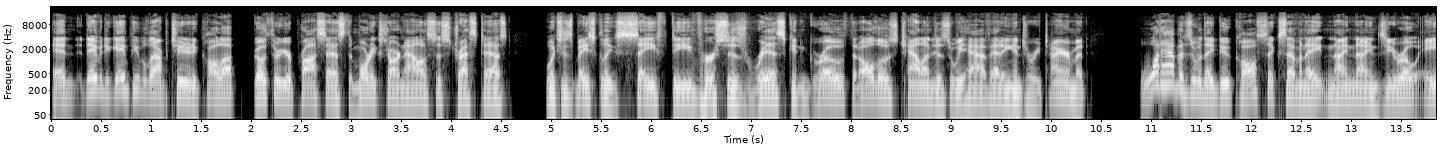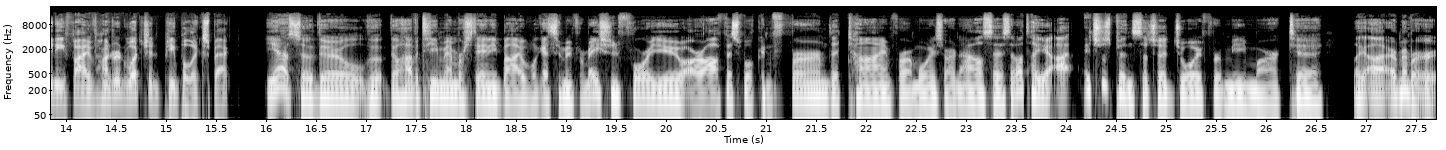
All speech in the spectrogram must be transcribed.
And David, you gave people the opportunity to call up, go through your process, the Morningstar analysis stress test, which is basically safety versus risk and growth and all those challenges we have heading into retirement. What happens when they do call 678 990 8500? What should people expect? Yeah, so they'll they'll have a team member standing by. We'll get some information for you. Our office will confirm the time for our Morningstar analysis, and I'll tell you, I, it's just been such a joy for me, Mark, to like. Uh, I remember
